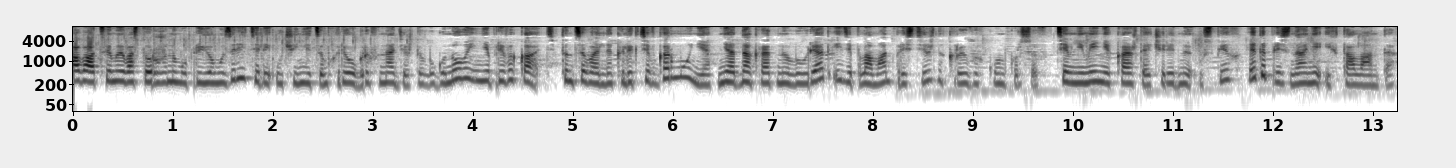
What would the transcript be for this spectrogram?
К овациям и восторженному приему зрителей ученицам хореографа Надежды Лугуновой не привыкать. Танцевальный коллектив «Гармония» – неоднократный лауреат и дипломант престижных краевых конкурсов. Тем не менее, каждый очередной успех – это признание их таланта.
